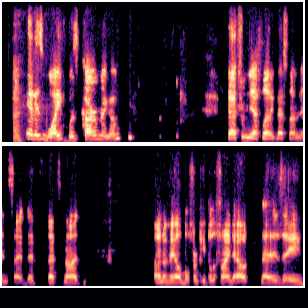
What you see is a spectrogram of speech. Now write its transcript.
and his wife was carving them. That's from the Athletic. That's not an insight. That that's not unavailable for people to find out. That is a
